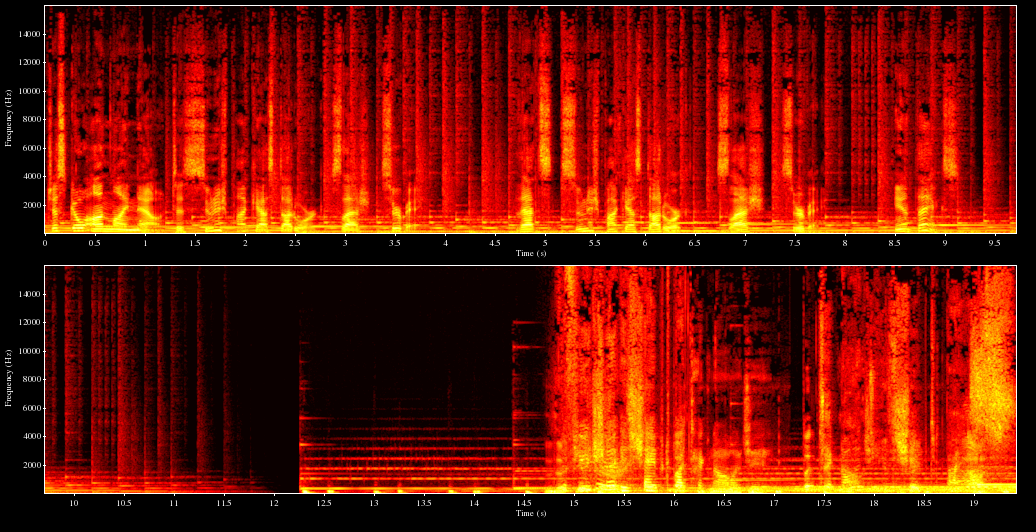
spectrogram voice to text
just go online now to soonishpodcast.org slash survey. That's soonishpodcast.org slash survey. And thanks. The future is shaped by technology, but technology is shaped by us.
